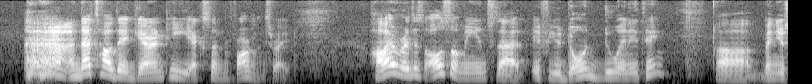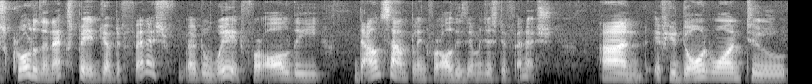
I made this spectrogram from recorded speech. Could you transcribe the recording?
and that's how they guarantee excellent performance, right? However, this also means that if you don't do anything, uh, when you scroll to the next page, you have to finish, you have to wait for all the downsampling for all these images to finish. And if you don't want to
